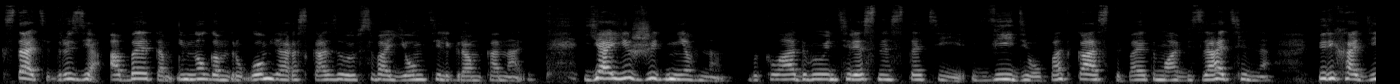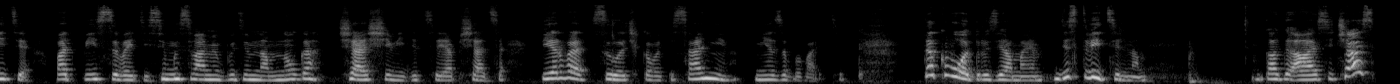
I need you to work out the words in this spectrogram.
Кстати, друзья, об этом и многом другом я рассказываю в своем телеграм-канале. Я ежедневно выкладываю интересные статьи, видео, подкасты, поэтому обязательно переходите, подписывайтесь, и мы с вами будем намного чаще видеться и общаться. Первая ссылочка в описании, не забывайте. Так вот, друзья мои, действительно, как, а сейчас,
